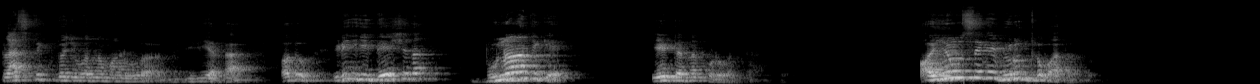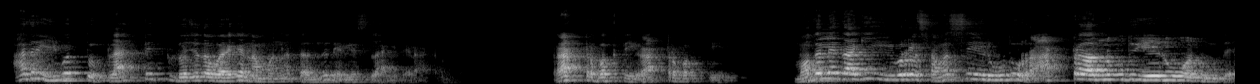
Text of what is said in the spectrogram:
ಪ್ಲಾಸ್ಟಿಕ್ ಧ್ವಜವನ್ನು ಮಾಡುವ ಇದೆಯಲ್ಲ, ಅದು ಇಡೀ ಈ ದೇಶದ ಬುನಾದಿಗೆ ಏಟನ್ನು ಕೊಡುವಂತಹದ್ದು ಅಹಿಂಸೆಗೆ ವಿರುದ್ಧವಾದದ್ದು. ಆದರೆ ಇವತ್ತು ಪ್ಲಾಸ್ಟಿಕ್ ಧ್ವಜದವರೆಗೆ ನಮ್ಮನ್ನು ತಂದು ನಿಲ್ಲಿಸಲಾಗಿದೆ ರಾಷ್ಟ್ರ. ರಾಷ್ಟ್ರಭಕ್ತಿ ರಾಷ್ಟ್ರಭಕ್ತಿ. ಮೊದಲನೇದಾಗಿ ಇವರ ಸಮಸ್ಯೆ ಇರುವುದು ರಾಷ್ಟ್ರ ಅನ್ನುವುದು ಏನು ಅನ್ನುವುದೇ.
